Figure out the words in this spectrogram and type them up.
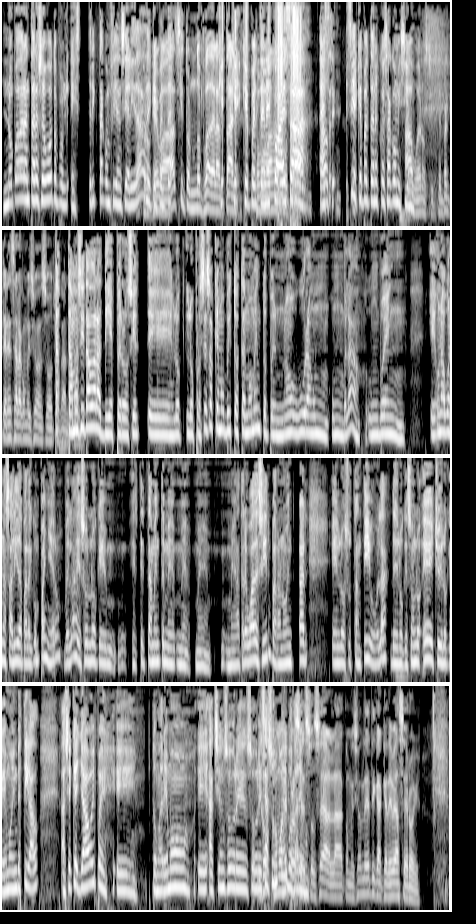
No puedo adelantar ese voto por estricta confidencialidad de que si todo el mundo puede adelantar. Que, pertenezco a, esa, ah, sí, es que pertenezco a esa comisión. Ah, bueno, si usted pertenece a la comisión, eso es otro Estamos citados a las 10, pero si eh, los procesos que hemos visto hasta el momento, pues no auguran un, un, un buen es una buena salida para el compañero, ¿verdad? Eso es lo que estrictamente me, me, me, atrevo a decir para no entrar en los sustantivos, ¿verdad? De lo que son los hechos y lo que hemos investigado. Así que ya hoy, pues, eh, tomaremos eh, acción sobre, sobre ese asunto. ¿Cómo es el proceso? O sea, la comisión de ética que debe hacer hoy.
